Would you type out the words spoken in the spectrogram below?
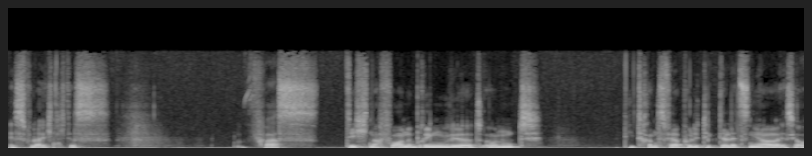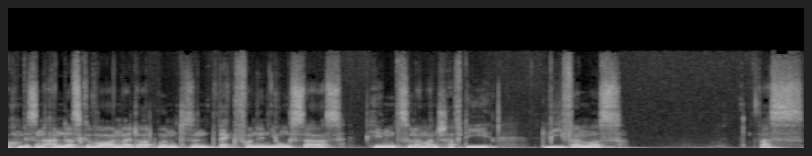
ist vielleicht nicht das, was dich nach vorne bringen wird. Und die Transferpolitik der letzten Jahre ist ja auch ein bisschen anders geworden bei Dortmund, sind weg von den Jungstars hin zu einer Mannschaft, die liefern muss, was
